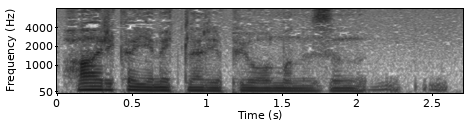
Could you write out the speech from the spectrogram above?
harika yemekler yapıyor olmanızın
